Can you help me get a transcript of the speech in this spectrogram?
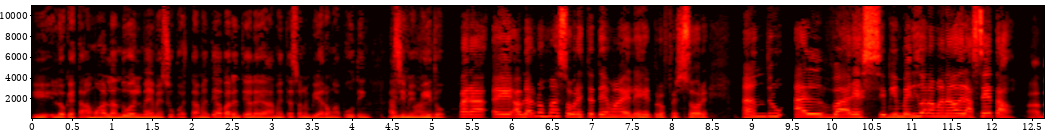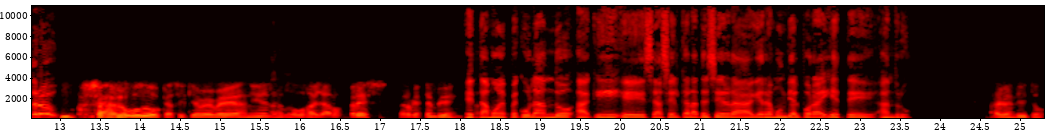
y lo que estábamos hablando del meme, supuestamente, aparentemente, y alegadamente se lo enviaron a Putin, así mismito. Para eh, hablarnos más sobre este tema, él es el profesor Andrew Álvarez. Bienvenido a la manada de la Z. Andrew. Saludos, cacique bebé, Daniel, Saludos. a todos allá, los tres. Espero que estén bien. Estamos especulando aquí, eh, se acerca la tercera guerra mundial por ahí, este Andrew. Ay, bendito.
